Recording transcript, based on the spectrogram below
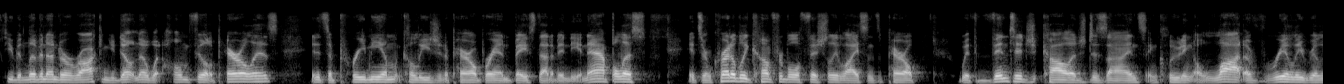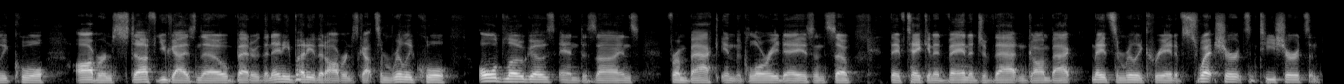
if you've been living under a rock and you don't know what Home Field Apparel is, it is a premium collegiate apparel brand based out of Indianapolis. It's incredibly comfortable, officially licensed apparel with vintage college designs, including a lot of really, really cool Auburn stuff. You guys know better than anybody that Auburn's got some really cool old logos and designs from back in the glory days. And so they've taken advantage of that and gone back, made some really creative sweatshirts and t shirts and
